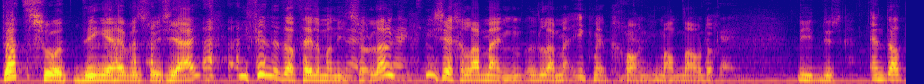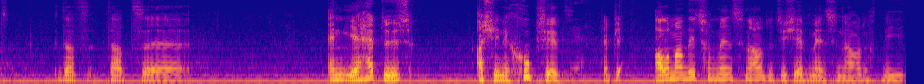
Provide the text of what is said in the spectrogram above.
dat soort dingen hebben zoals jij, die vinden dat helemaal niet Nee, zo leuk. nee, die zeggen, laat mij, laat mij, ik heb gewoon iemand nodig. Oké. Die dus, en dat, dat, dat, eh, en je hebt dus, als je in een groep zit, heb je allemaal dit soort mensen nodig. Dus je hebt mensen nodig die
